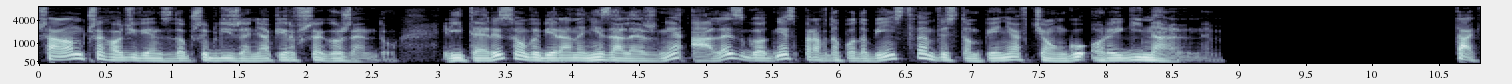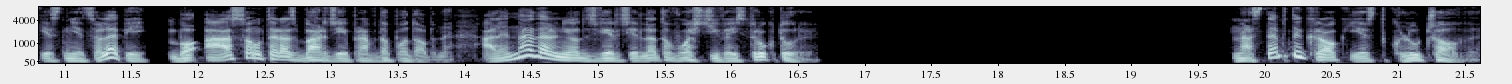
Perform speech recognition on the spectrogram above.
Shannon przechodzi więc do przybliżenia pierwszego rzędu. Litery są wybierane niezależnie, ale zgodnie z prawdopodobieństwem wystąpienia w ciągu oryginalnym. Tak jest nieco lepiej, bo A są teraz bardziej prawdopodobne, ale nadal nie odzwierciedla to właściwej struktury. Następny krok jest kluczowy.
